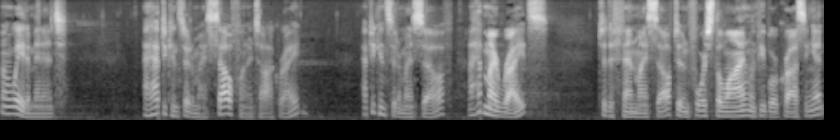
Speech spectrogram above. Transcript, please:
oh, wait a minute. I have to consider myself when I talk, right? I have to consider myself. I have my rights to defend myself, to enforce the line when people are crossing it,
